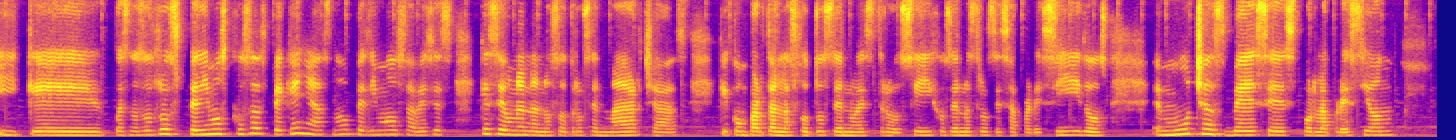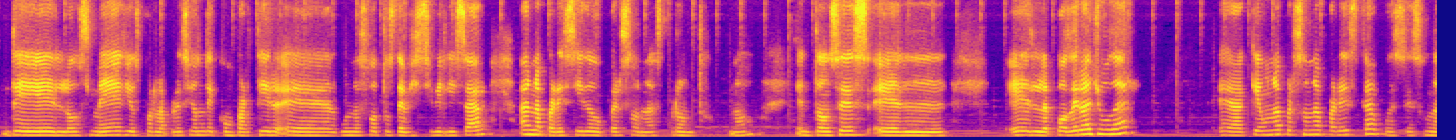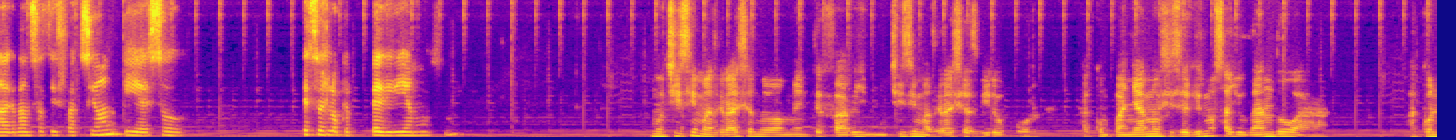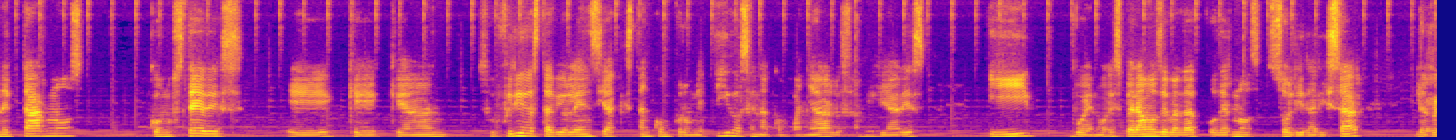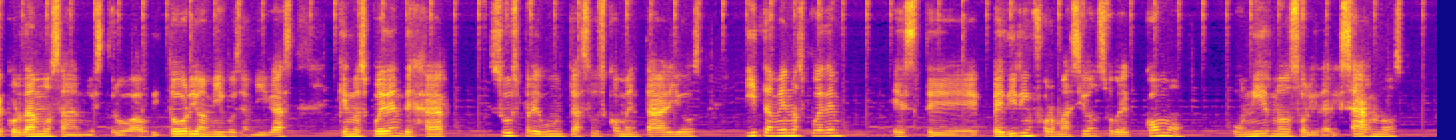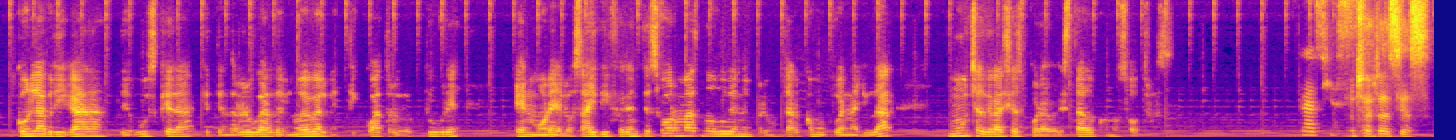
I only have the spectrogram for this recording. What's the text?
y que pues nosotros pedimos cosas pequeñas, ¿no? Pedimos a veces que se unan a nosotros en marchas, que compartan las fotos de nuestros hijos, de nuestros desaparecidos. Eh, muchas veces por la presión de los medios, por la presión de compartir eh, algunas fotos, de visibilizar, han aparecido personas pronto, ¿no? Entonces, el, el poder ayudar eh, a que una persona aparezca, pues es una gran satisfacción y eso, eso es lo que pediríamos. Muchísimas gracias nuevamente, Fabi. Muchísimas gracias, Viro, por acompañarnos y seguirnos ayudando a, conectarnos con ustedes eh, que, que han sufrido esta violencia, que están comprometidos en acompañar a los familiares y bueno, esperamos de verdad podernos solidarizar. Les recordamos a nuestro auditorio, amigos y amigas, que nos pueden dejar sus preguntas, sus comentarios y también nos pueden este, pedir información sobre cómo unirnos, solidarizarnos con la brigada de búsqueda que tendrá lugar del 9 al 24 de octubre en Morelos. Hay diferentes formas, no duden en preguntar cómo pueden ayudar. Muchas gracias por haber estado con nosotros. Gracias. Muchas gracias.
